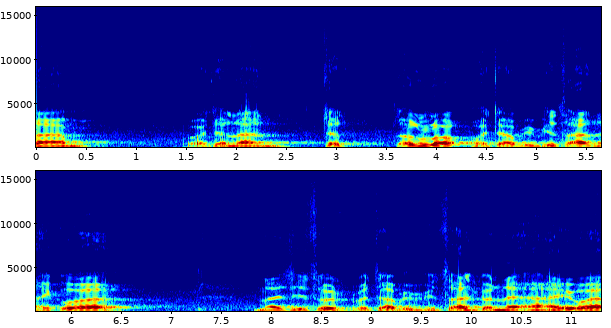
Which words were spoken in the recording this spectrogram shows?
น้ำ เพราะฉะนั้นจะต้องหลอกพระเจ้าพิมพิสารให้กลัว ในที่สุดพระเจ้าพิมพิสารก็แนะให้ว่า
